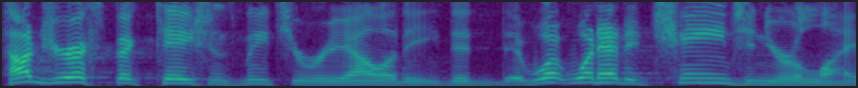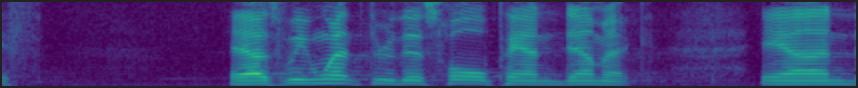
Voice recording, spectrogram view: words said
how did your expectations meet your reality? Did, what, what had to change in your life? As we went through this whole pandemic. And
